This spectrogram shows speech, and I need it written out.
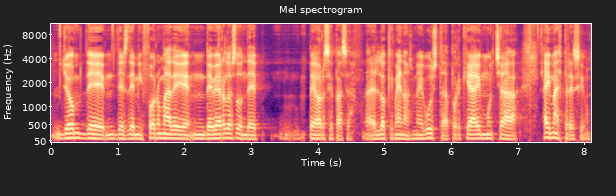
yo desde mi forma de verlos, donde peor se pasa. Es lo que menos me gusta porque hay mucha, hay más presión.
